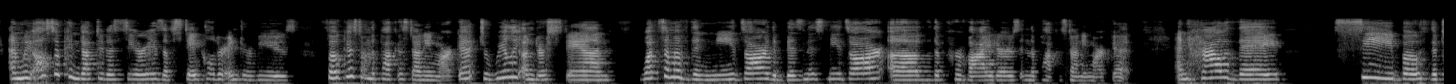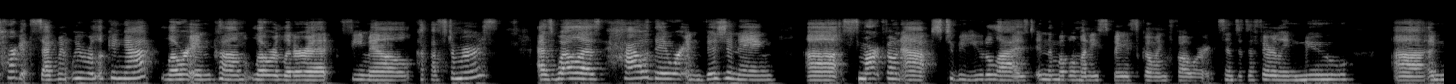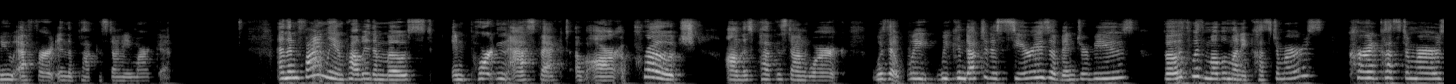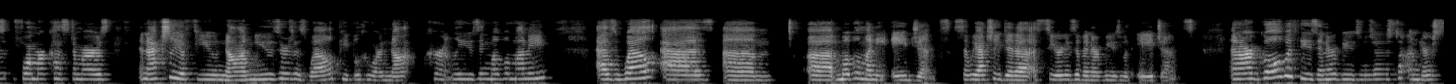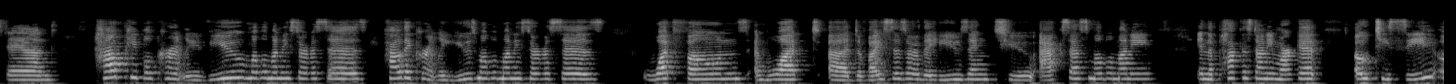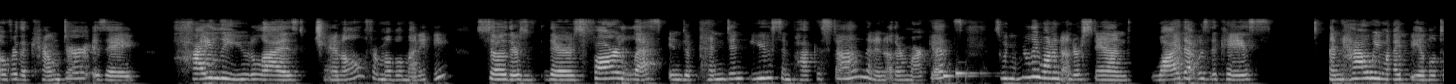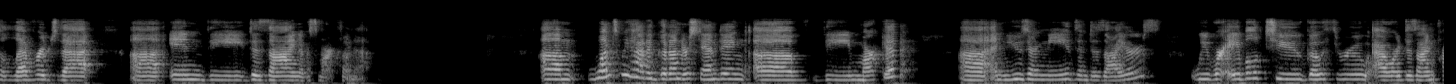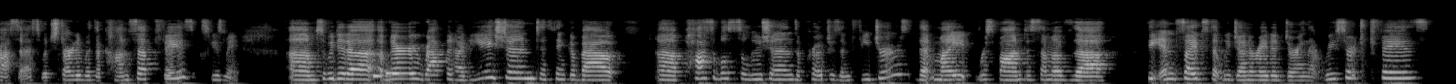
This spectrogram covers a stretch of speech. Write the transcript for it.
And we also conducted a series of stakeholder interviews focused on the Pakistani market to really understand what some of the needs are, the business needs are of the providers in the Pakistani market and how they see both the target segment we were looking at, lower income, lower literate female customers, as well as how they were envisioning uh, smartphone apps to be utilized in the mobile money space going forward, since it's a fairly new, uh, a new effort in the Pakistani market. And then finally, and probably the most important aspect of our approach on this Pakistan work was that we, we conducted a series of interviews, both with mobile money customers, current customers, former customers, and actually a few non-users as well, people who are not currently using mobile money, as well as um, uh, mobile money agents. So we actually did a, a series of interviews with agents. And our goal with these interviews was just to understand how people currently view mobile money services, how they currently use mobile money services, what phones and what uh, devices are they using to access mobile money. In the Pakistani market, OTC, over the counter, is a highly utilized channel for mobile money. So there's there's far less independent use in Pakistan than in other markets. So we really wanted to understand why that was the case and how we might be able to leverage that uh, in the design of a smartphone app. Um, once we had a good understanding of the market uh, and user needs and desires, we were able to go through our design process, which started with a concept phase, excuse me. Um, so we did a, a, very rapid ideation to think about uh, possible solutions, approaches, and features that might respond to some of the, the insights that we generated during that research phase.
